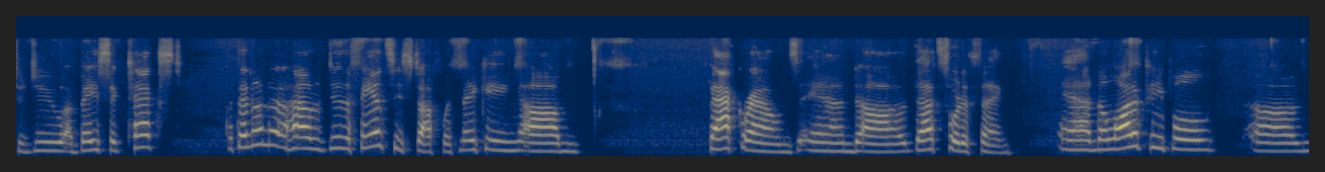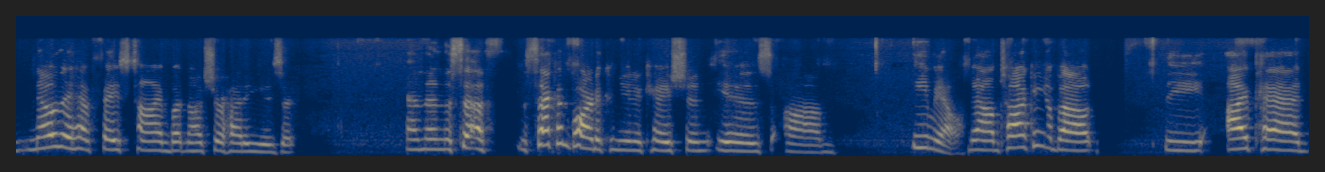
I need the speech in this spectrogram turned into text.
to do a basic text, but they don't know how to do the fancy stuff with making um, backgrounds and uh, that sort of thing. And a lot of people uh, know they have FaceTime, but not sure how to use it. And then the, se- the second part of communication is um, email. Now I'm talking about the iPad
